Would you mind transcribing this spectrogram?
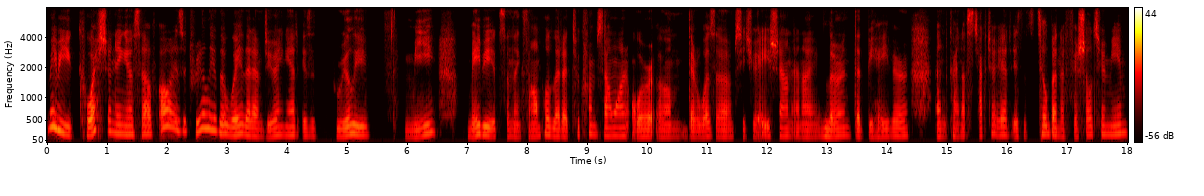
maybe questioning yourself, oh, is it really the way that I'm doing it? Is it really me? Maybe it's an example that I took from someone, or um, there was a situation and I learned that behavior and kind of stuck to it. Is it still beneficial to me?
